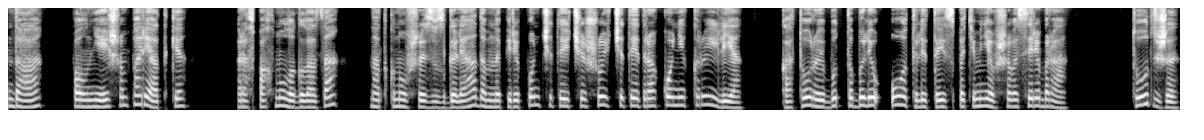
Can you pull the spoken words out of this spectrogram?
Да, в полнейшем порядке. Распахнула глаза наткнувшись взглядом на перепончатые чешуйчатые драконьи крылья, которые будто были отлиты из потемневшего серебра. Тут же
